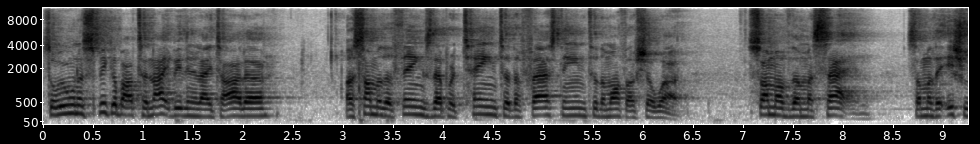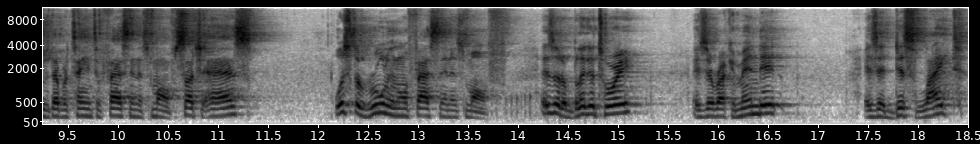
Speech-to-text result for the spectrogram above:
So we want to speak about tonight, bidinillahi ta'ala, are some of the things that pertain to the fasting to the month of Shawwal. Some of the masail, some of the issues that pertain to fasting this month, such as what's the ruling on fasting this month? Is it obligatory? Is it recommended? Is it disliked?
